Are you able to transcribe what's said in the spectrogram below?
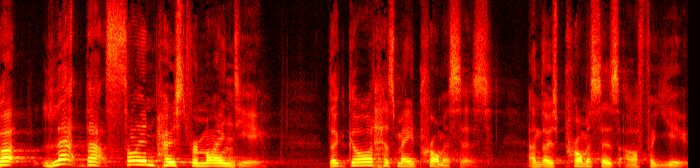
But let that signpost remind you that God has made promises, and those promises are for you.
